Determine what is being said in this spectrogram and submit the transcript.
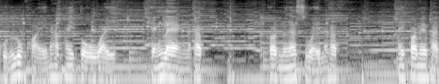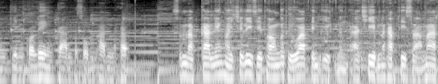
ขุนลูกหอยนะครับ ให้โตไวแข็งแรงนะครับ ก็เนื้อสวยนะครับ ให้พ่อแม่พันธุ์กินก็เร่งการผสมพันธุ์นะครับสำหรับการเลี้ยงหอยเชอรี่สีทองก็ถือว่าเป็นอีกหนึ่งอาชีพนะครับที่สามารถ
